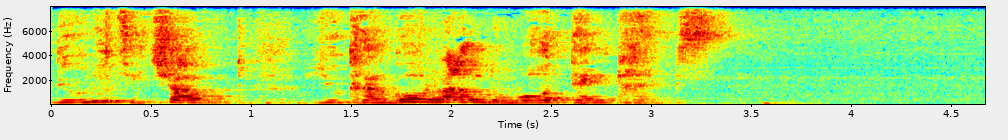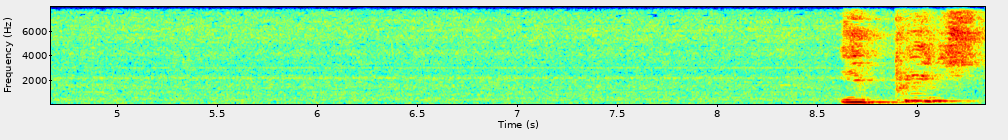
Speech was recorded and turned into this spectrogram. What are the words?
the route he traveled, you can go around the world 10 times. He preached,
